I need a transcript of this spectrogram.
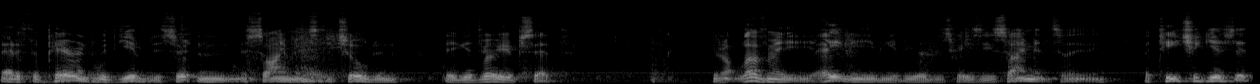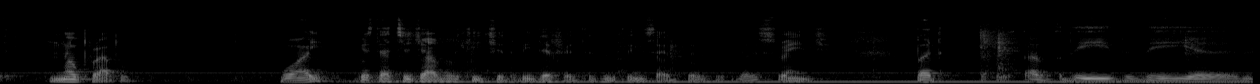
that if the parent would give the certain assignments to children, they get very upset. You don't love me, you hate me, you give you all these crazy assignments. A teacher gives it, no problem. Why? Because that's the job of a teacher to be different, to do things that, that are strange. But uh, the the uh, the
